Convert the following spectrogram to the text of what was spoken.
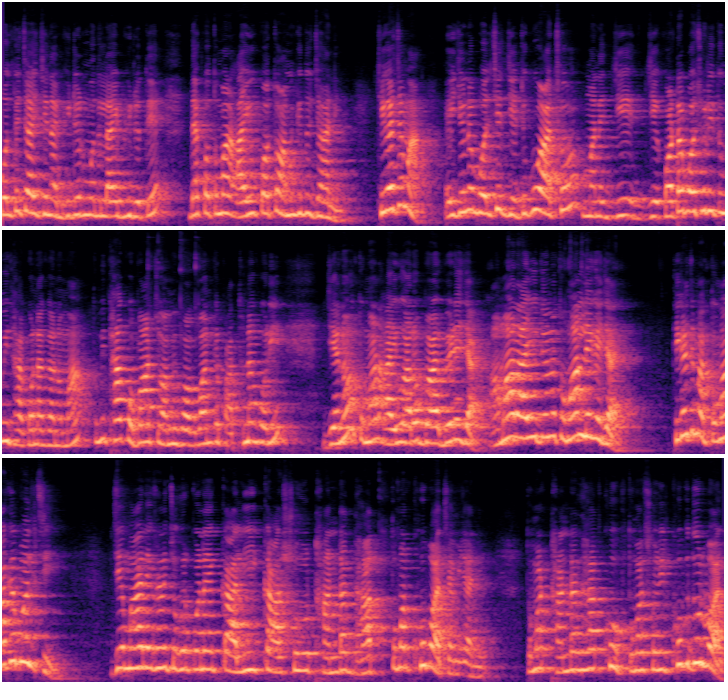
বলতে চাইছি না ভিডিওর মধ্যে লাইভ ভিডিওতে। দেখো, তোমার আয়ু কত আমি কিন্তু জানি। ঠিক আছে মা? এই জন্য বলছি, যেটুকু আছো মানে যে যে কটা বছরই তুমি থাকো না কেন মা, তুমি থাকো, বাঁচো। আমি ভগবানকে প্রার্থনা করি যেন তোমার আয়ু আরও বেড়ে যায় আমার আয়ু যেন তোমার লেগে যায়। ঠিক আছে মা? তোমাকে বলছি যে, মায়ের এখানে চোখের কোনায় কালি, কাশো, ঠান্ডার ধাত তোমার খুব আছে, আমি জানি। তোমার ঠান্ডার ধাত খুব, তোমার শরীর খুব দুর্বল।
